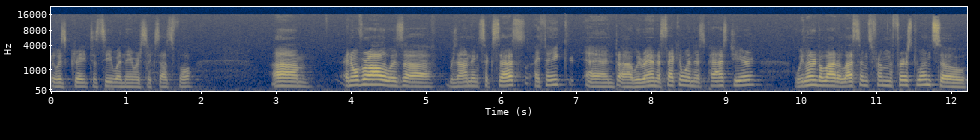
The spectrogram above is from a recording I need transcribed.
it was great to see when they were successful. Um, and overall, it was a resounding success, I think. And uh, we ran a second one this past year. We learned a lot of lessons from the first one, so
